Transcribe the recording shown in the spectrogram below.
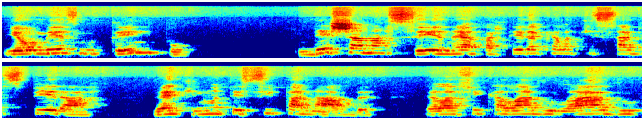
E ao mesmo tempo deixar nascer, né, a partir daquela que sabe esperar, né, que não antecipa nada. Ela fica lá do lado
